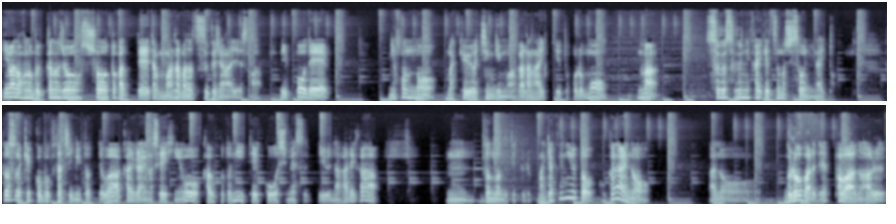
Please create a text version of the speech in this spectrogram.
今のこの物価の上昇とかって多分まだまだ続くじゃないですか。一方で、日本の、まあ、給与賃金も上がらないっていうところも、まあ、すぐすぐに解決もしそうにないと。そうすると結構僕たちにとっては海外の製品を買うことに抵抗を示すっていう流れが、うん、どんどん出てくる。まあ逆に言うと、国内の、あの、グローバルでパワーのある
